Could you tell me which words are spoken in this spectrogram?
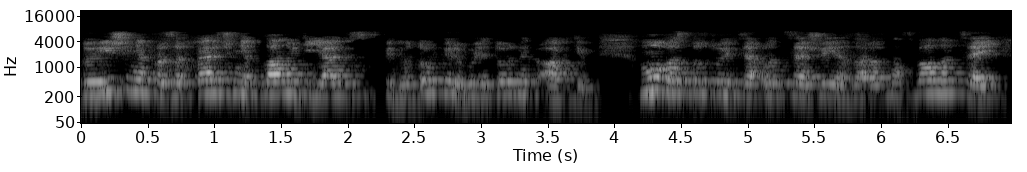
до рішення про затвердження плану діяльності з підготовки регуляторних актів. Мова стосується оце, що я зараз назвала, цей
